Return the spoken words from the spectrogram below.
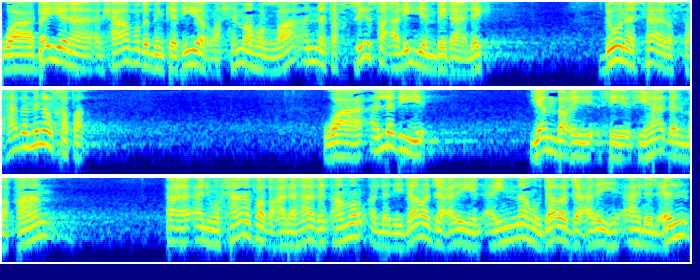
وبين الحافظ بن كثير رحمه الله أن تخصيص علي بذلك دون سائر الصحابة من الخطأ. والذي ينبغي في في هذا المقام أن يحافظ على هذا الأمر الذي درج عليه الأئمة ودرج عليه أهل العلم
